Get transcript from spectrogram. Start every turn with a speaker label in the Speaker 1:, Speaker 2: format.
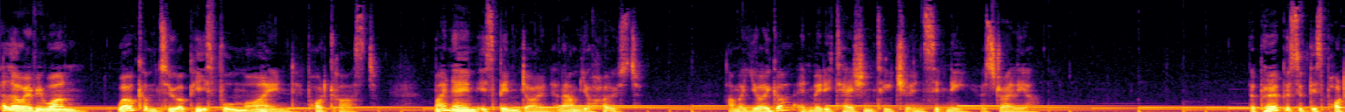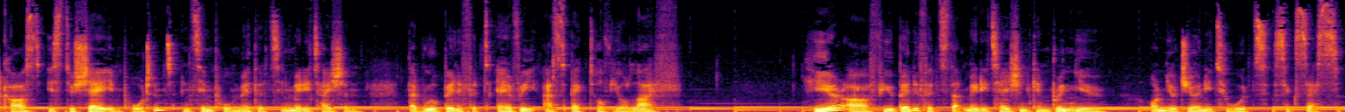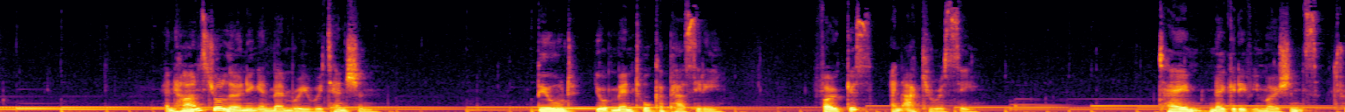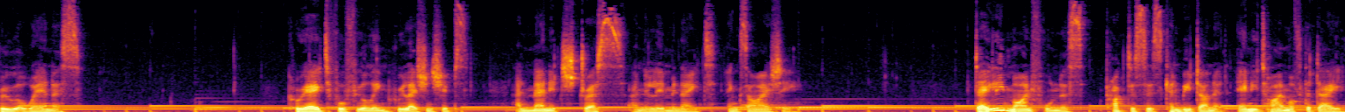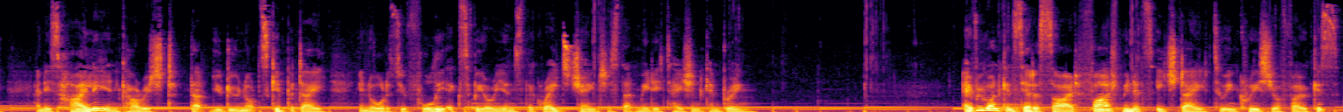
Speaker 1: Hello, everyone. Welcome to a Peaceful Mind podcast. My name is Bin Don, and I'm your host. I'm a yoga and meditation teacher in Sydney, Australia. The purpose of this podcast is to share important and simple methods in meditation that will benefit every aspect of your life. Here are a few benefits that meditation can bring you on your journey towards success. Enhance your learning and memory retention. Build your mental capacity, focus, and accuracy. Tame negative emotions through awareness. Create fulfilling relationships and manage stress and eliminate anxiety. Daily mindfulness practices can be done at any time of the day and is highly encouraged that you do not skip a day in order to fully experience the great changes that meditation can bring. Everyone can set aside five minutes each day to increase your focus,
